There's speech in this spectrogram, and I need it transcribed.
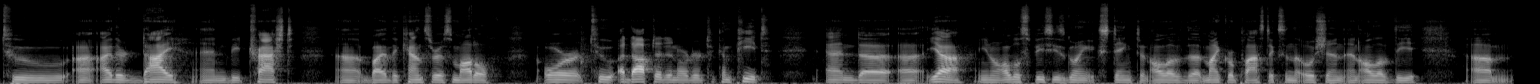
to uh, either die and be trashed uh, by the cancerous model or to adopt it in order to compete. And uh, uh, yeah, you know, all those species going extinct and all of the microplastics in the ocean and all of the um,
